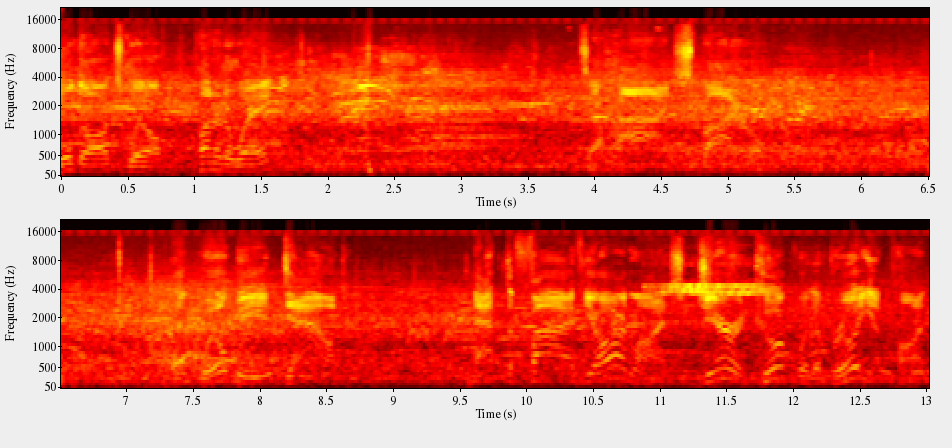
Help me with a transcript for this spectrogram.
Bulldogs will punt it away. It's a high spiral. That will be down at five-yard line. So Jared Cook with a brilliant punt.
